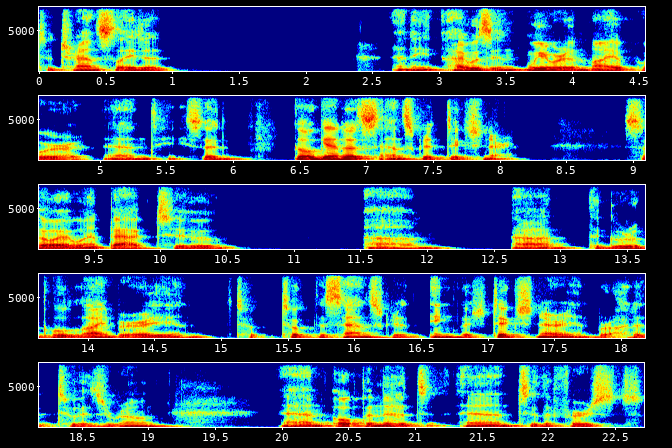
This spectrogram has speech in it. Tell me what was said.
to translate it. And he, I was in, we were in Mayapur, and he said, go get a Sanskrit dictionary. So I went back to um, uh, the Gurukul library and took the Sanskrit English dictionary and brought it to his room and opened it and to the first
